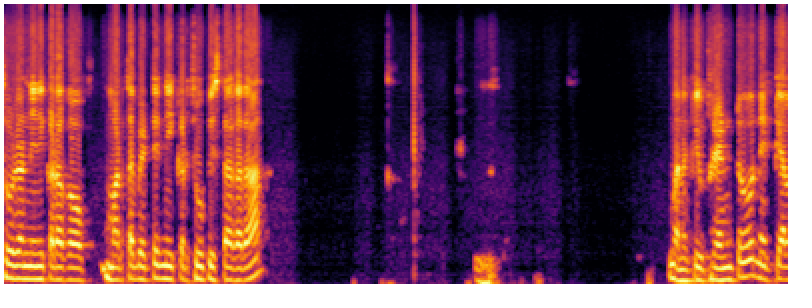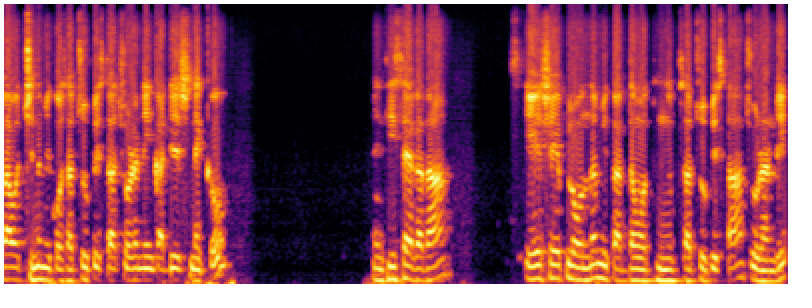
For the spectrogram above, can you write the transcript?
చూడండి నేను ఇక్కడ ఒక మడత పెట్టి నేను ఇక్కడ చూపిస్తా కదా. మనకి ఫ్రంట్ నెక్ ఎలా వచ్చిందో మీకు ఒకసారి చూపిస్తా. చూడండి కట్ చేసిన నెక్ నేను తీసా కదా. ఏ షేప్లో ఉందో మీకు అర్థం అవుతుంది ఒకసారి చూపిస్తా చూడండి.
